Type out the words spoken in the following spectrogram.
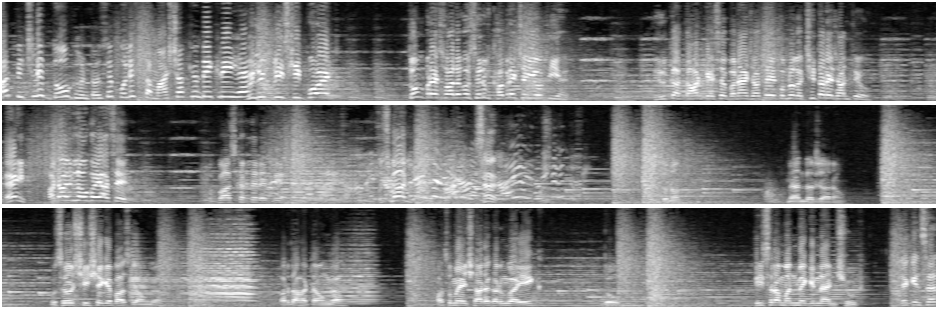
और पिछले दो घंटों से पुलिस तमाशा क्यों देख रही है? Will you please keep quiet? तुम प्रेस वाले को सिर्फ़ खबरें चाहिए होती हैं। दिल का तार कैसे बनाए जाते हैं तुम लोग अच्छी तरह जानते हो। Hey, हटाओ इन लोगों को यहाँ से। बकवास करते रहते हैं। उस्मान सर। सुनो मैं अंदर जा रहा हूँ। उसे उस शीशे के पास लाऊँगा पर्दा हटाऊँगा और तुम्हें इशारा करूँगा एक दो। तीसरा मन में गिनना एंड शूट लेकिन सर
